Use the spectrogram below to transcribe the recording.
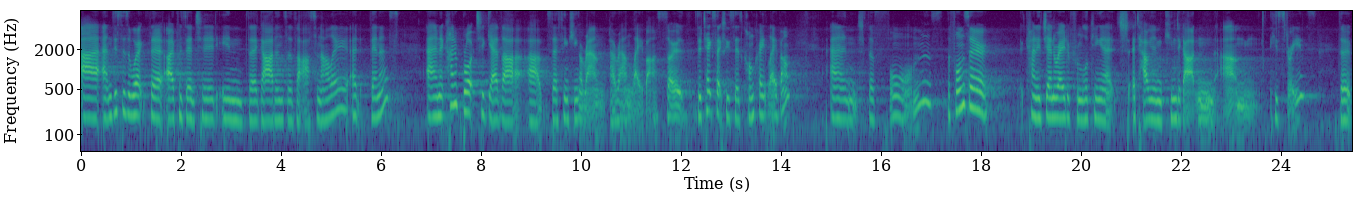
Uh, and this is a work that I presented in the gardens of the Arsenale at Venice. And it kind of brought together uh, the thinking around, around labour. So the text actually says concrete labour. And the forms, the forms are kind of generated from looking at Italian kindergarten um, histories, the,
